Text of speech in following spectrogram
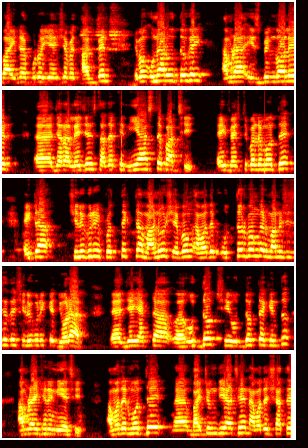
বা এটার পুরো ইয়ে হিসেবে থাকবেন এবং উনার উদ্যোগেই আমরা ইস্ট বেঙ্গলের যারা লেজেন্ডস তাদেরকে নিয়ে আসতে পারছি এই ফেস্টিভ্যালের মধ্যে। এইটা শিলিগুড়ির প্রত্যেকটা মানুষ এবং আমাদের উত্তরবঙ্গের মানুষের সাথে শিলিগুড়িকে জোড়ার যে একটা উদ্যোগ, সেই উদ্যোগটা কিন্তু আমরা এখানে নিয়েছি। আমাদের মধ্যে বাইচুংজি আছেন, আমাদের সাথে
